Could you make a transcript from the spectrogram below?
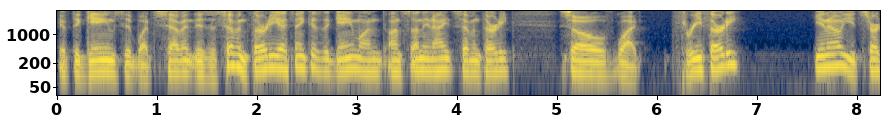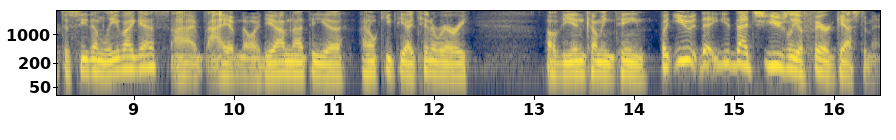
if the game's at what seven is it seven thirty? I think is the game on on Sunday night seven thirty. So what three thirty? You know, you'd start to see them leave. I guess I I have no idea. I'm not the uh, I don't keep the itinerary of the incoming team, but you, that, that's usually a fair guesstimate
